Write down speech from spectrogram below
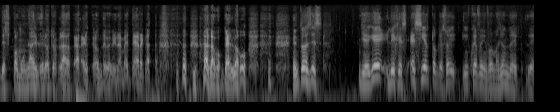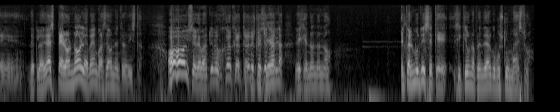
descomunal del otro lado. Ay, ¿de ¿Dónde me vine a meter? a la boca del lobo. Entonces, llegué y le dije, es cierto que soy jefe de información de, de, de claridades, pero no le vengo a hacer una entrevista. ¡Ay! se levantó y me dijo, ¿qué, qué, qué, ¿de Pues, qué ¿qué se quiere? trata? Le dije, no, no, no. El Talmud dice que si quiere uno aprender algo, busque un maestro.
